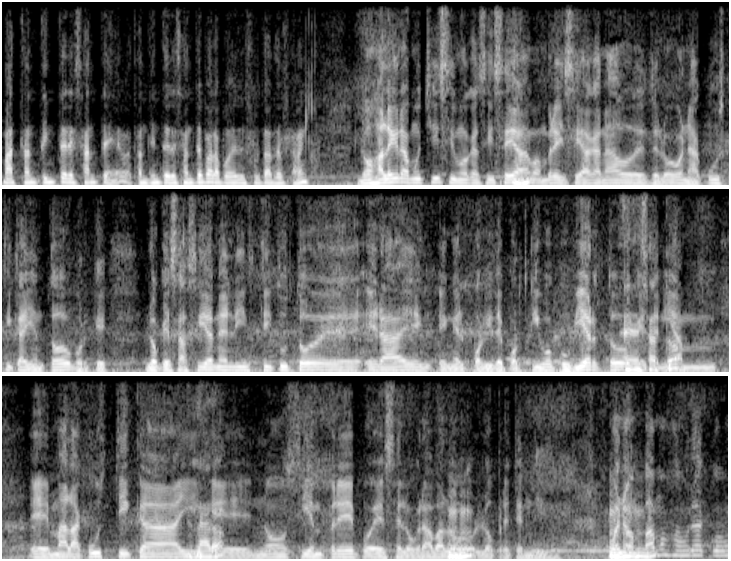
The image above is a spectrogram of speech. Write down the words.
bastante interesante, ¿eh? bastante interesante para poder disfrutar del flamenco. Nos alegra muchísimo que así sea, hombre, y se ha ganado desde luego en acústica y en todo, porque lo que se hacía en el instituto eh, era en, en el polideportivo cubierto, que tenían eh, mala acústica y Claro. que no siempre pues se lograba lo, pretendido. Bueno, vamos ahora con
